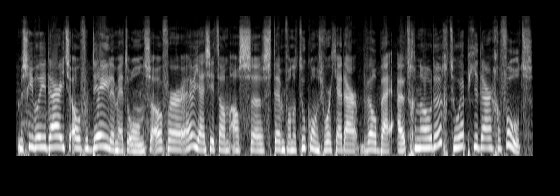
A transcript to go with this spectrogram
misschien wil je daar iets over delen met ons. Over, hè, jij zit dan als uh, stem van de toekomst, word jij daar wel bij uitgenodigd? Hoe heb je je daar gevoeld?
